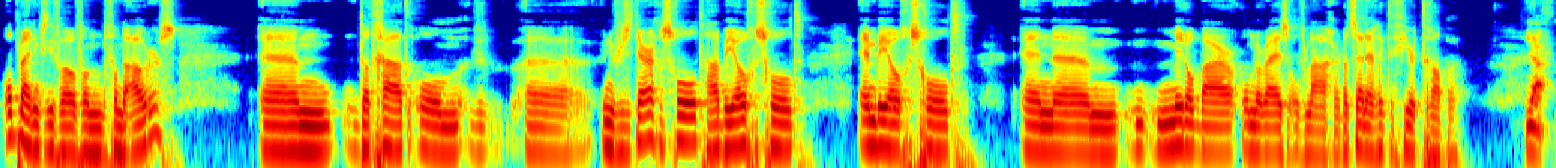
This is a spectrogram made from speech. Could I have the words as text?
opleidingsniveau van, van de ouders. Um, dat gaat om uh, universitair geschoold, HBO geschoold, MBO geschoold en um, middelbaar onderwijs of lager. Dat zijn eigenlijk de vier trappen. Ja.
